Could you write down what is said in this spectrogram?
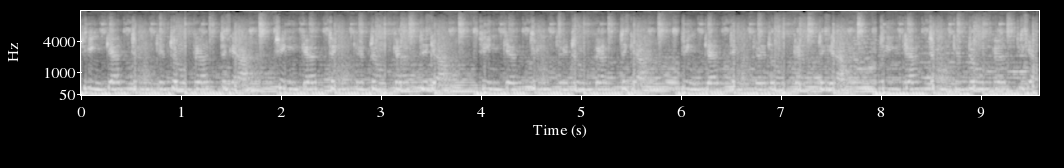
Tinka, tinka, tunka, ticka. Tinka, tinka, tunka, ticka. Tinka, tinka, tunka, ticka. Tinka, tinka, tunka, ticka. Tinka, tinka, tunka, ticka.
